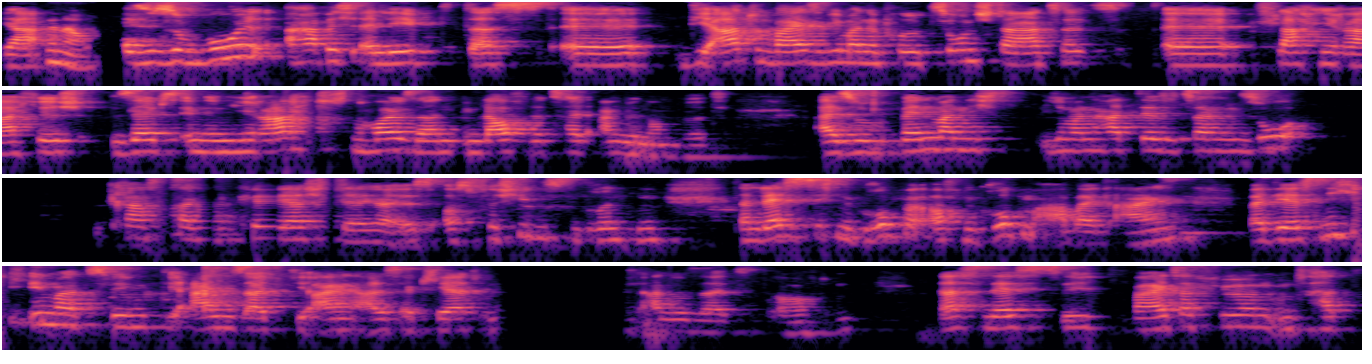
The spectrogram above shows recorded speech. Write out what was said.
Ja, genau. Also sowohl habe ich erlebt, dass äh, die Art und Weise, wie man eine Produktion startet, äh, flach hierarchisch, selbst in den hierarchischen Häusern im Laufe der Zeit angenommen wird. Also wenn man nicht jemanden hat, der sozusagen so krasser Querschläger ist, aus verschiedensten Gründen, dann lässt sich eine Gruppe auf eine Gruppenarbeit ein, bei der es nicht immer zwingend die eine Seite, die allen alles erklärt und die andere Seite braucht. Und das lässt sich weiterführen und hat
